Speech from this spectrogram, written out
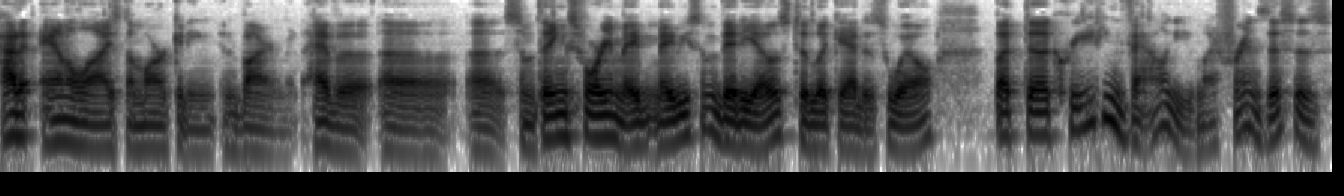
how to analyze the marketing environment. I have a, some things for you, maybe maybe some videos to look at as well. But uh, creating value, my friends, this is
